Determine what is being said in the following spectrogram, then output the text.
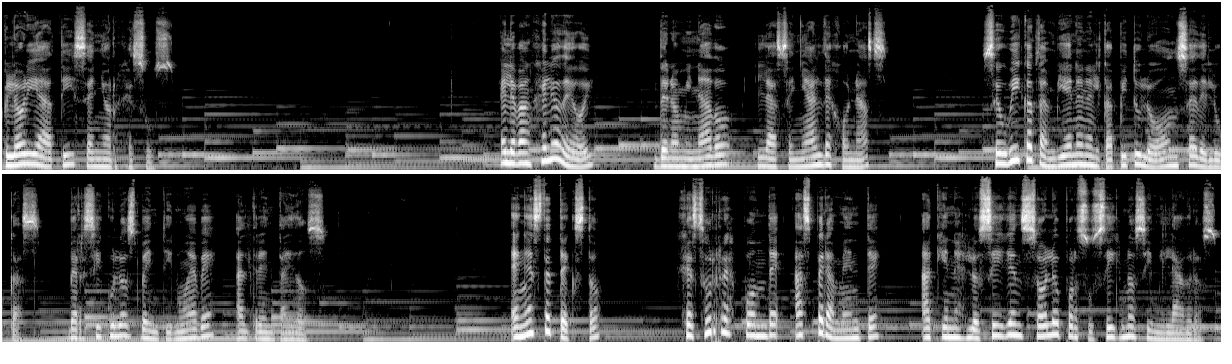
gloria a ti Señor Jesús. El Evangelio de hoy, denominado La señal de Jonás, se ubica también en el capítulo 11 de Lucas, versículos 29 al 32. En este texto, Jesús responde ásperamente a quienes lo siguen solo por sus signos y milagros,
